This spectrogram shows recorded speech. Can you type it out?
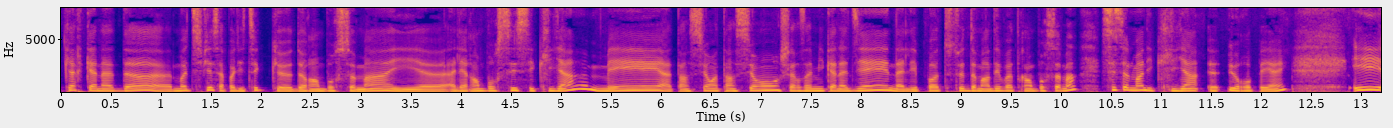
qu'Air Canada modifiait sa politique de remboursement et euh, allait rembourser ses clients. Mais attention, attention, chers amis canadiens, n'allez pas tout de suite demander votre remboursement. C'est seulement les clients euh, européens. Et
